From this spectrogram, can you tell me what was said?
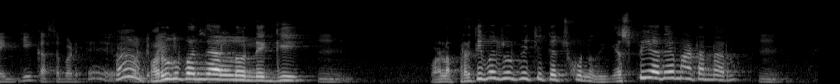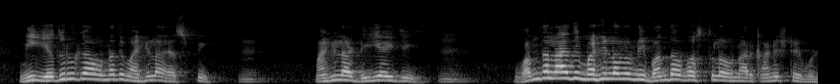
నెగ్గి కష్టపడితే పరుగు పందాల్లో నెగ్గి వాళ్ళ ప్రతిభ చూపించి తెచ్చుకున్నది. ఎస్పీ అదే మాట అన్నారు. నీ ఎదురుగా ఉన్నది మహిళా ఎస్పీ. మహిళా డిఐజీ. వందలాది మహిళలు నీ బందోబస్తులో ఉన్నారు కానిస్టేబుల్.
